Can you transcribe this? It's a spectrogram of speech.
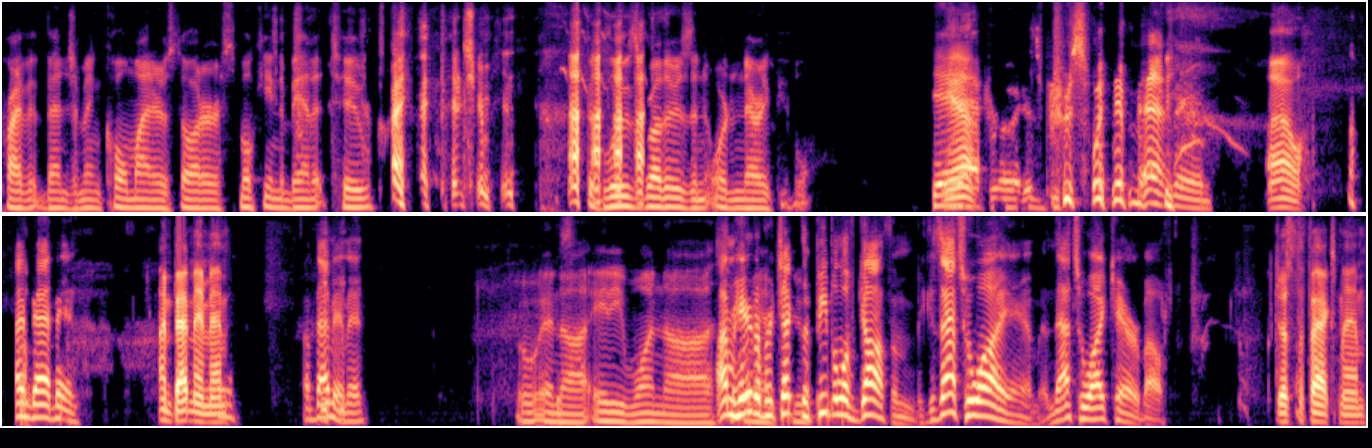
Private Benjamin, Coal Miner's Daughter, Smokey and the Bandit 2, Private Benjamin. The Blues Brothers, and Ordinary People. Dan Yeah. Aykroyd is Bruce Wayne and Batman. Wow. I'm Batman. I'm Batman, man. I'm Batman, man. Oh, and uh, 81. Uh, I'm here to protect 2. the people of Gotham because that's who I am and that's who I care about. Just the facts, ma'am.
